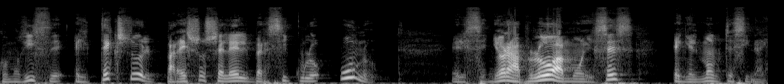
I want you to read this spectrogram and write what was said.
como dice el texto, el, para eso se lee el versículo uno. El Señor habló a Moisés en el monte Sinai.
